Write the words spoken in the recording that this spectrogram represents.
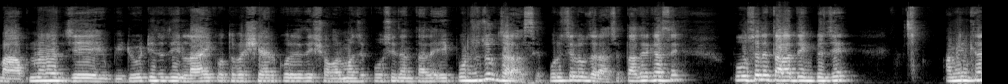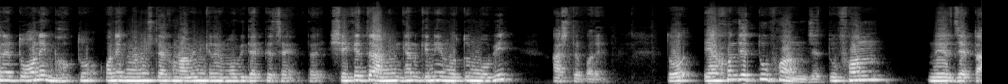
বা আপনারা যে ভিডিওটি যদি লাইক অথবা শেয়ার করে যদি সবার মাঝে পৌঁছে দেন, তাহলে এই প্রযোজক যারা আছে, পরিচালক যারা আছে, তাদের কাছে পৌঁছলে তারা দেখবে যে আমিন খানের তো অনেক ভক্ত, অনেক মানুষ তো এখন আমিন খানের মুভি দেখতে চায়। তাই সেক্ষেত্রে আমিন খানকে নিয়ে নতুন মুভি আসতে পারে। তো এখন যে তুফান, যে তুফানের যে একটা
